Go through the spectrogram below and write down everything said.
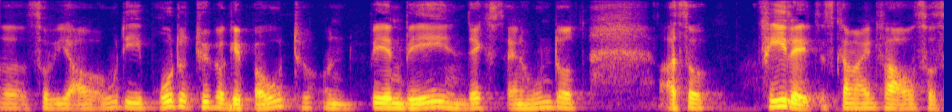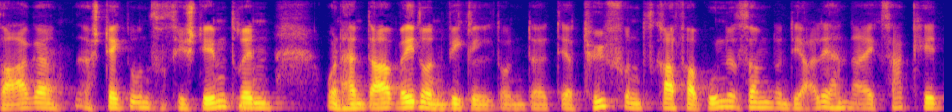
äh, sowie auch Audi Prototyper gebaut und BMW Next 100. Also viele, das kann man einfach auch so sagen, da steckt unser System drin und haben da weiterentwickelt. Und äh, der TÜV und das Kraftfahrtbundesamt und die alle haben eigentlich gesagt, hey,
